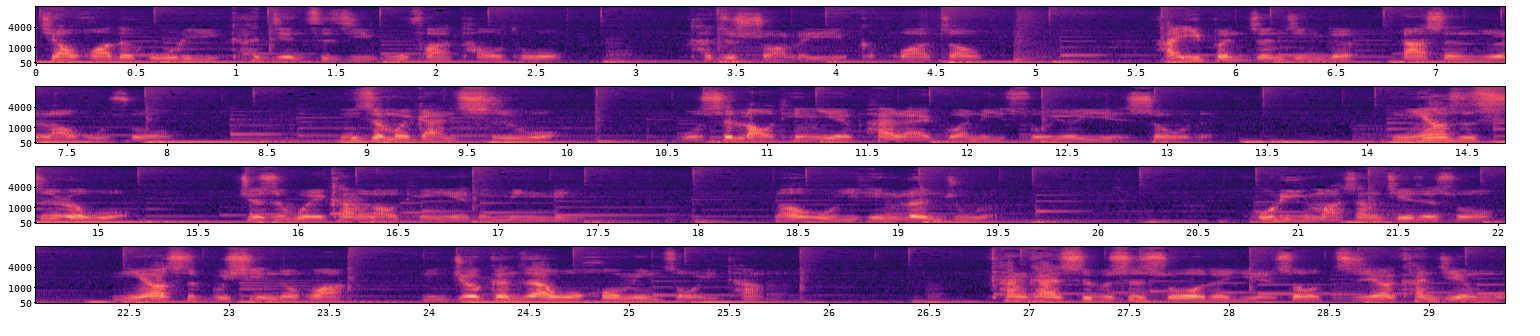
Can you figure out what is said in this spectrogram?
狡猾的狐狸看见自己无法逃脱，他就耍了一个花招。他一本正经的大声对老虎说：“你怎么敢吃我？我是老天爷派来管理所有野兽的。你要是吃了我，就是违抗老天爷的命令。”老虎一听愣住了。狐狸马上接着说：“你要是不信的话，你就跟在我后面走一趟。”看看是不是所有的野兽，只要看见我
